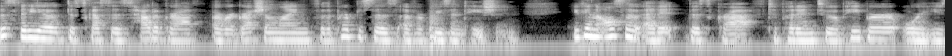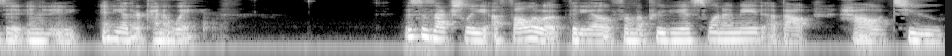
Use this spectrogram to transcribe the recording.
This video discusses how to graph a regression line for the purposes of a presentation. You can also edit this graph to put into a paper or use it in any, any other kind of way. This is actually a follow-up video from a previous one I made about how to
